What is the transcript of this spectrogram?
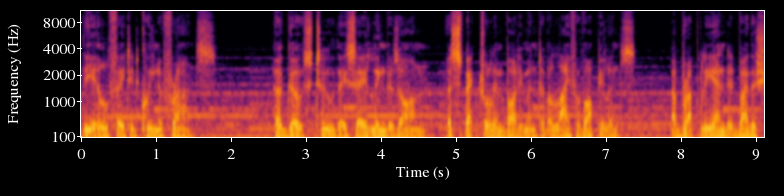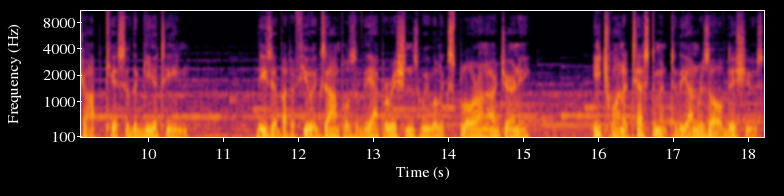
the ill-fated Queen of France? Her ghost, too, they say, lingers on, a spectral embodiment of a life of opulence abruptly ended by the sharp kiss of the guillotine. These are but a few examples of the apparitions we will explore on our journey, each one a testament to the unresolved issues,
